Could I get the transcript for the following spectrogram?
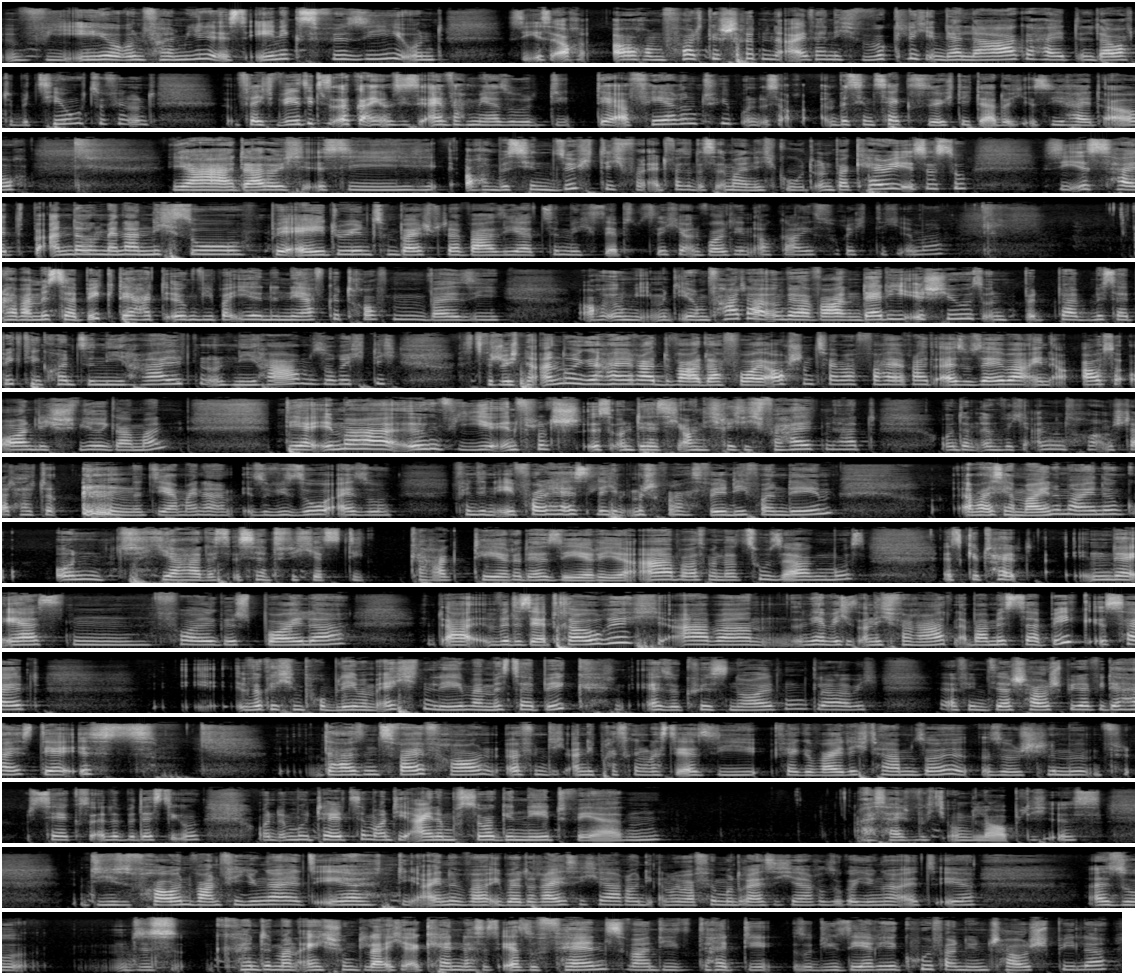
wie Ehe und Familie ist eh nichts für sie und sie ist auch, auch im fortgeschrittenen Alter nicht wirklich in der Lage, halt eine dauerhafte Beziehung zu führen und vielleicht will sie das auch gar nicht und sie ist einfach mehr so die, der Affärentyp und ist auch ein bisschen sexsüchtig. Dadurch ist sie halt auch ja, dadurch ist sie auch ein bisschen süchtig von etwas und das ist immer nicht gut. Und bei Carrie ist es so, sie ist halt bei anderen Männern nicht so, bei Adrian zum Beispiel, da war sie ja ziemlich selbstsicher und wollte ihn auch gar nicht so richtig immer. Aber Mr. Big, der hat irgendwie bei ihr einen Nerv getroffen, weil sie auch irgendwie mit ihrem Vater, irgendwie da waren Daddy-Issues und bei Mr. Big, den konnte sie nie halten und nie haben so richtig. Hat zwischendurch eine andere geheiratet, war da vorher auch schon zweimal verheiratet, also selber ein außerordentlich schwieriger Mann, der immer irgendwie in Flutsch ist und der sich auch nicht richtig verhalten hat und dann irgendwelche anderen Frauen am Start hatte. ja, meiner sowieso, also ich finde den eh voll hässlich. Ich habe immer was will die von dem? Aber ist ja meine Meinung. Und ja, das ist natürlich jetzt die Charaktere der Serie. Aber was man dazu sagen muss, es gibt halt in der ersten Folge Spoiler. Da wird es sehr traurig, aber mehr will ich jetzt auch nicht verraten. Aber Mr. Big ist halt wirklich ein Problem im echten Leben, weil Mr. Big, also Chris Nolden, glaube ich, dieser Schauspieler, wie der heißt, der ist da sind zwei Frauen öffentlich an die Presse gegangen, dass der sie vergewaltigt haben soll, also schlimme sexuelle Belästigung und im Hotelzimmer und die eine muss sogar genäht werden, was halt wirklich unglaublich ist. Diese Frauen waren viel jünger als er, die eine war über 30 Jahre und die andere war 35 Jahre sogar jünger als er. Also das könnte man eigentlich schon gleich erkennen, dass es eher so Fans waren, die halt die so die Serie cool fanden, den Schauspieler.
